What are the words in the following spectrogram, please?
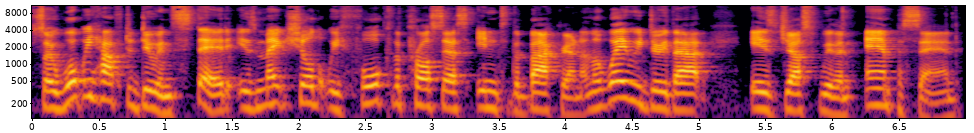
So what we have to do instead is make sure that we fork the process into the background. And the way we do that is just with an ampersand.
